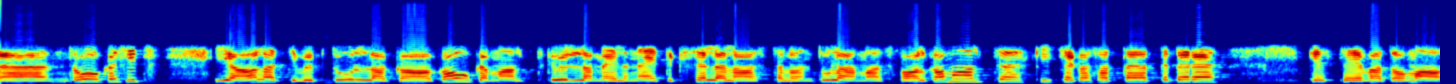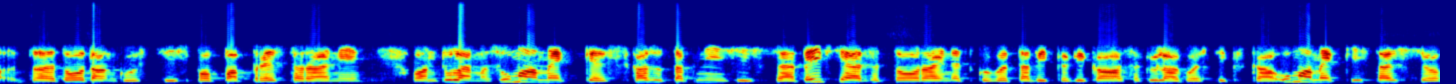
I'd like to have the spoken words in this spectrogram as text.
äh, roogasid ja alati võib tulla ka kaugemalt. Külla, meile näiteks sellel aastal on tulemas Valgamaalt kitsekasvatajate pere kes teevad oma toodangust siis pop-up restorani, on tulemas Umamekk, kes kasutab nii siis äh, Peipsi-äärset toorainet, kui võtab ikkagi kaasa külakostiks ka Umamekist asju,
